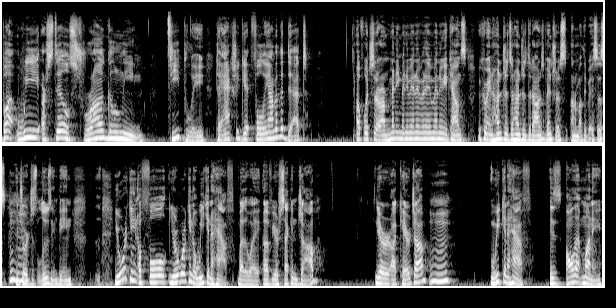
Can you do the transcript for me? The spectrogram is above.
But we are still struggling deeply to actually get fully out of the debt of which there are many, many, many, many, many accounts accruing hundreds and hundreds of dollars of interest on a monthly basis that you're just losing. Being you're working a full, you're working a week and a half, by the way, of your second job, your uh, care job. Mm-hmm. Week and a half is all that money,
